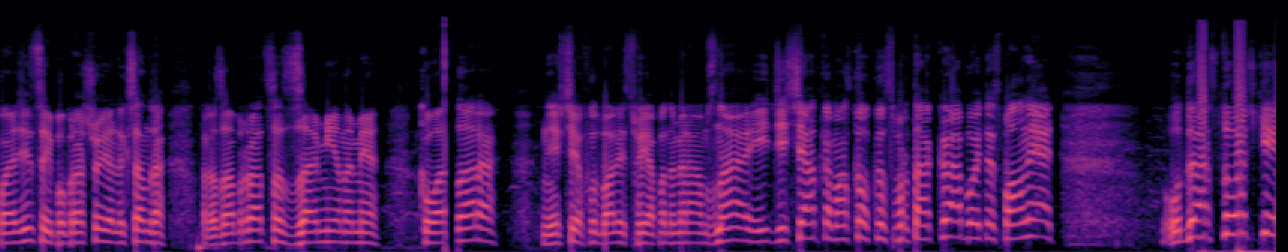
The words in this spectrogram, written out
позиции. Попрошу я Александра разобраться с заменами Квазара. Не всех футболистов я по номерам знаю. И десятка московского Спартака будет исполнять удар с точки.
